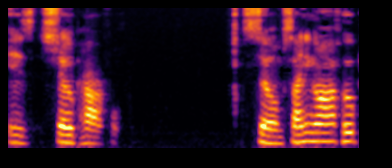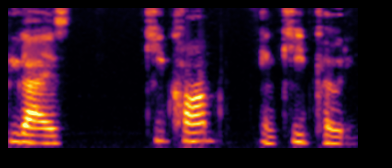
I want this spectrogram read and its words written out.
is so powerful. So I'm signing off. Hope you guys keep calm and keep coding.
